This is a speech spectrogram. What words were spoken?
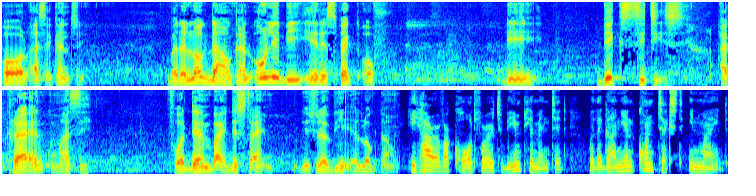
all as a country. But a lockdown can only be in respect of the big cities, Accra and Kumasi. For them, by this time, there should have been a lockdown. He, however, called for it to be implemented with the Ghanaian context in mind.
